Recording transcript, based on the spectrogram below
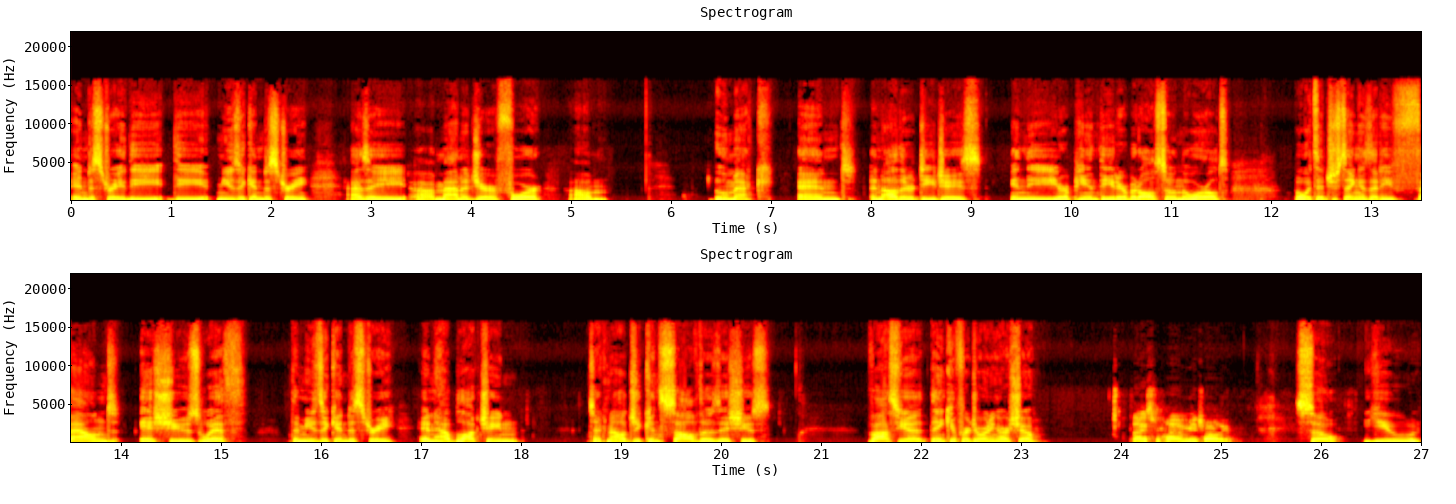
industry, the the music industry, as a uh, manager for um, Umek and and other DJs in the European theater, but also in the world. But what's interesting is that he found issues with the music industry and how blockchain technology can solve those issues. Vasja, thank you for joining our show. Thanks for having me, Charlie. So you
